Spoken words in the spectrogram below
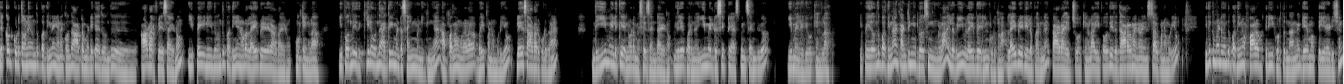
செக் அவுட் கொடுத்தவொடனே வந்து பார்த்தீங்கன்னா எனக்கு வந்து ஆட்டோமேட்டிக்காக இது வந்து ஆர்டர் ப்ளேஸ் ஆகிடும் இப்போ இனி இது வந்து பார்த்தீங்கன்னா என்னோட லைப்ரரியில் ஆட் ஆயிடும் ஓகேங்களா இப்போ வந்து இது கீழே வந்து அக்ரிமெண்ட்டை சைன் பண்ணிக்கோங்க. அப்போ தான் உங்களால் பை பண்ண முடியும். ப்ளேஸ் ஆர்டர் கொடுக்குறேன். இந்த இமெயிலுக்கு என்னோட மெசேஜ் சென்ட் ஆகிடும் இதிலே பாருங்கள் email receipt has been sent your email ID ஓகேங்களா இப்போ இது வந்து பார்த்தீங்கன்னா கண்டினியூ ப்ரௌசிங் பண்ணலாம் இல்லை வியூ லைப்ரரின்னு கொடுக்கலாம். லைப்ரரியில் பாருங்கள் இப்போ ஆட் ஆயிடுச்சு. ஓகேங்களா இப்போ வந்து இது தாராளமாக என்னால் இன்ஸ்டால் பண்ண முடியும். இதுக்கு முன்னாடி வந்து பார்த்தீங்கன்னா ஃபால் அவுட் த்ரீ கொடுத்துருந்தாங்க. Game of the year edition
